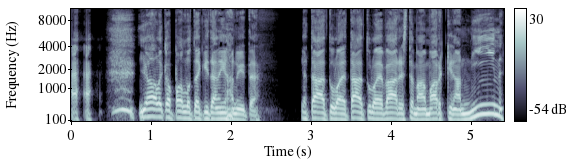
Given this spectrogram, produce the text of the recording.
jalkapallo teki tämän ihan itse. Ja tämä tulee, tämä tulee vääristämään markkinan niin,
